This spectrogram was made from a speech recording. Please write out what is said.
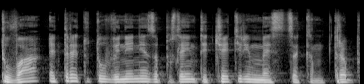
Това е третото обвинение за последните 4 месеца към Тръмп.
